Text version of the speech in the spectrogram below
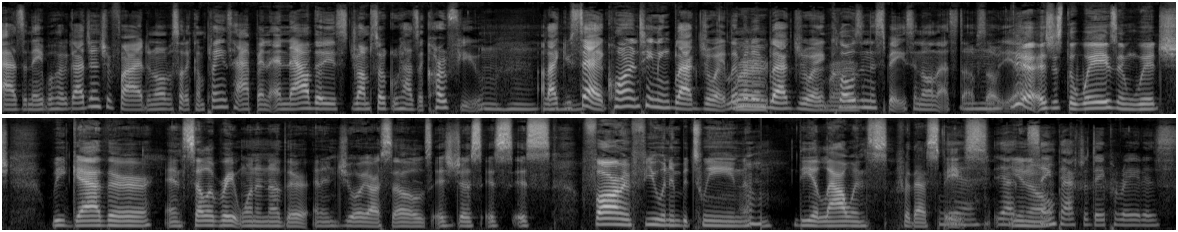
as the neighborhood got gentrified, and all of a sudden complaints happened, and now this drum circle has a curfew, like you said, quarantining Black Joy, limiting Mm-hmm. Right. Black Joy, Right. closing the space, and all that stuff. So yeah, yeah it's just the ways in which we gather and celebrate one another and enjoy ourselves it's just it's it's far and few and in between the allowance for that space yeah, yeah. you know St. Patrick's Day parade is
